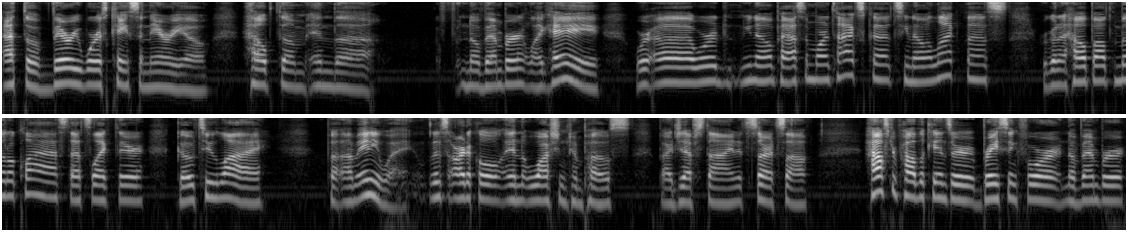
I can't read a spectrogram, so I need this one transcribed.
at the very worst case scenario, help them in the November. Like, hey, we're uh we're you know passing more tax cuts. You know, elect us. We're gonna help out the middle class. That's like their go-to lie. But um, anyway, this article in the Washington Post by Jeff Stein it starts off. House Republicans are bracing for November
